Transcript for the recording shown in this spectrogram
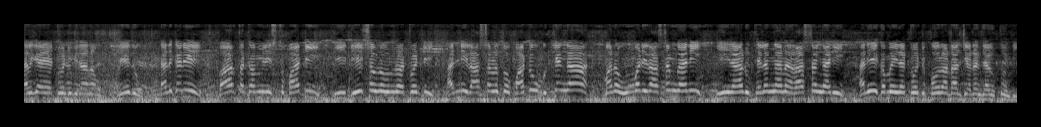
కలిగేటువంటి విధానం లేదు. కనుకనే భారత కమ్యూనిస్టు పార్టీ ఈ దేశంలో ఉన్నటువంటి అన్ని రాష్ట్రాలతో పాటు ముఖ్యంగా మన ఉమ్మడి రాష్ట్రం కానీ ఈనాడు తెలంగాణ రాష్ట్రం కానీ అనేకమైనటువంటి పోరాటాలు చేయడం జరుగుతుంది.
